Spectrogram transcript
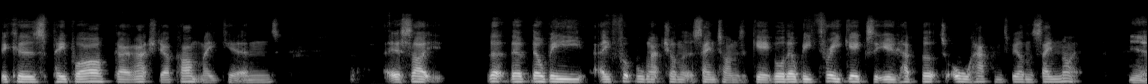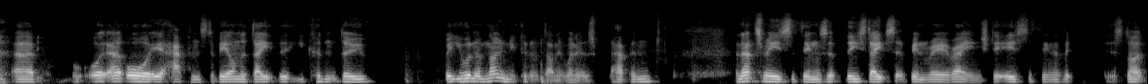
because people are going actually I can't make it and it's like that there, will be a football match on at the same time as a gig or there'll be three gigs that you have booked all happen to be on the same night yeah um, or, or it happens to be on a date that you couldn't do but you wouldn't have known you couldn't have done it when it was happened and that to me is the things that these dates that have been rearranged. It is the thing of it. It's like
